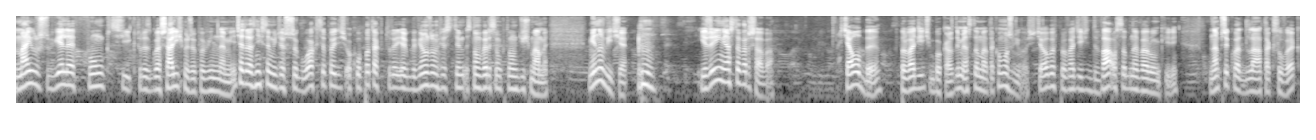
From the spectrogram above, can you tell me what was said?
ma już wiele funkcji, które zgłaszaliśmy, że powinna mieć. Ja teraz nie chcę mówić o szczegółach, chcę powiedzieć o kłopotach, które jakby wiążą się z, tym, z tą wersją, którą dziś mamy. Mianowicie, jeżeli miasto Warszawa chciałoby wprowadzić, bo każde miasto ma taką możliwość, chciałoby wprowadzić dwa osobne warunki, na przykład dla taksówek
